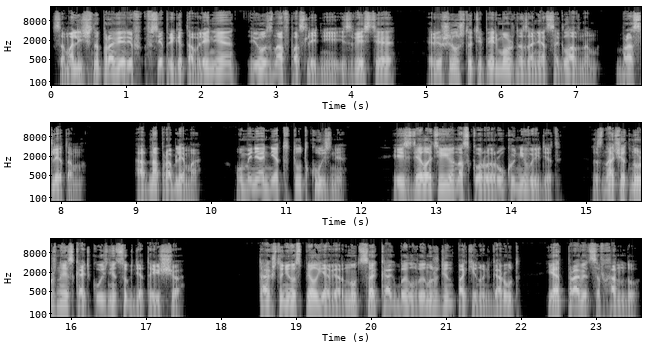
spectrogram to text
Самолично проверив все приготовления и узнав последние известия, решил, что теперь можно заняться главным — браслетом. Одна проблема — у меня нет тут кузни, и сделать ее на скорую руку не выйдет, значит, нужно искать кузницу где-то еще. Так что не успел я вернуться, как был вынужден покинуть Гарут и отправиться в Ханду.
